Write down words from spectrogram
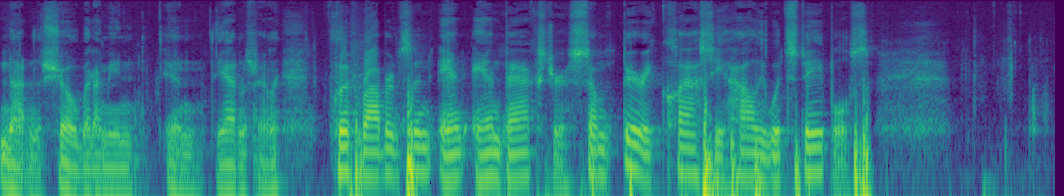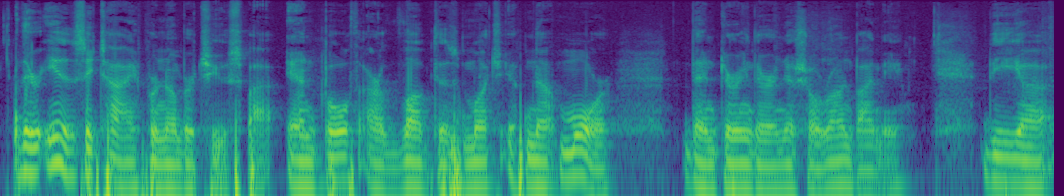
not in the show, but I mean in the Addams family, Cliff Robertson, and Anne Baxter, some very classy Hollywood staples. There is a tie for number two spot, and both are loved as much, if not more, than during their initial run by me. The, uh,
